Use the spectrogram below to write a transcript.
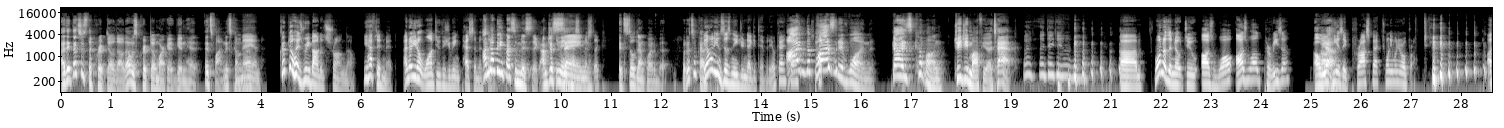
I think that's just the crypto, though. That was crypto market getting hit. It's fine. It's coming. back. Man, crypto has rebounded strong, though. You have to admit. I know you don't want to because you're being pessimistic. I'm not being pessimistic. I'm just You're saying pessimistic. it's still down quite a bit, but it's okay. The audience doesn't need your negativity, okay? I'm the positive one, guys. Come on, GG Mafia attack. um, one other note too: Oswald Oswald Peraza. Oh Uh, yeah, he is a prospect, 21 year old. Pro-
